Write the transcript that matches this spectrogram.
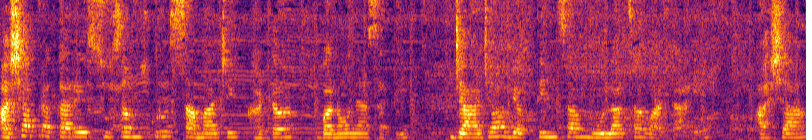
अशा प्रकारे सुसंस्कृत सामाजिक घटक बनवण्यासाठी ज्या ज्या व्यक्तींचा मोलाचा वाटा आहे अशा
